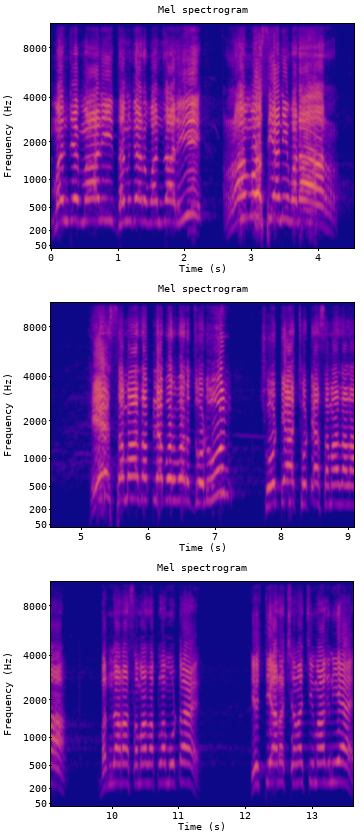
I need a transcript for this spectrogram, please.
म्हणजे माळी धनगर वंजारी रामोसी आणि वडार हे समाज आपल्या बरोबर जोडून छोट्या छोट्या समाजाला बंजारा समाज आपला मोठा आहे. एस टी आरक्षणाची मागणी आहे.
